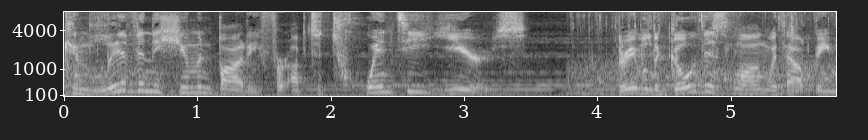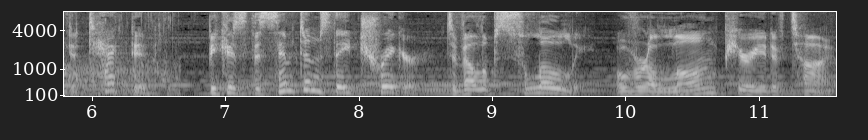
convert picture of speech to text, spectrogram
can live in the human body for up to 20 years. They're able to go this long without being detected because the symptoms they trigger develop slowly over a long period of time.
